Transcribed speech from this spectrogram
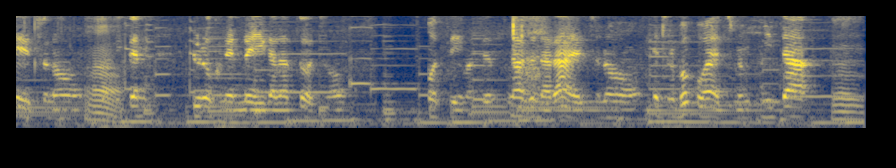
えーその、うんその2016年の映画だとその思っています。なぜなら、えーそのえーその僕はその見た、うん。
